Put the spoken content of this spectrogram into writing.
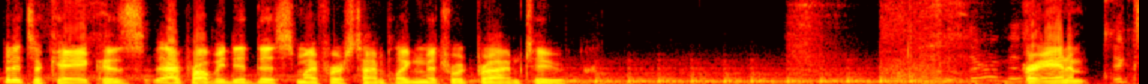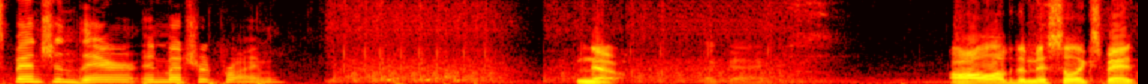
But it's okay because I probably did this my first time playing Metroid Prime too. Is there a Or anim. expansion there in Metroid Prime? No, Okay. all of the missile expand.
